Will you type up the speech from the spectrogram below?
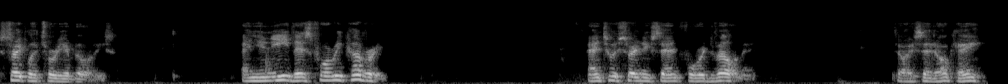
circulatory abilities. And you need this for recovery and to a certain extent for development. So I said, okay,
